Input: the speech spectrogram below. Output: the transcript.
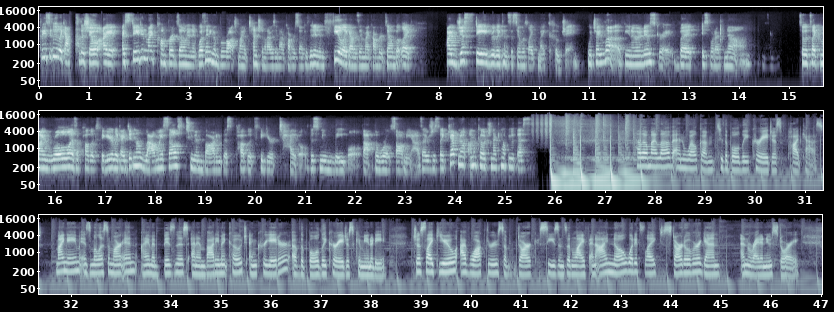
basically like after the show, I I stayed in my comfort zone and it wasn't even brought to my attention that I was in my comfort zone because it didn't feel like I was in my comfort zone, but like I just stayed really consistent with like my coaching, which I love, you know, it is great, but it's what I've known. So it's like my role as a public figure, like I didn't allow myself to embody this public figure title, this new label that the world saw me as. I was just like, yep, no, I'm a coach and I can help you with this. Hello, my love, and welcome to the Boldly Courageous podcast. My name is Melissa Martin. I am a business and embodiment coach and creator of the Boldly Courageous community. Just like you, I've walked through some dark seasons in life, and I know what it's like to start over again and write a new story.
